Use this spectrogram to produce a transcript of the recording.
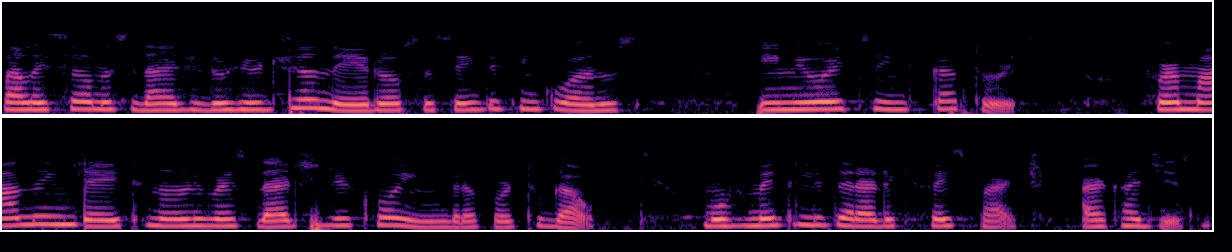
Faleceu na cidade do Rio de Janeiro aos 65 anos, em 1814. Formado em Direito na Universidade de Coimbra, Portugal. Movimento literário que fez parte, Arcadismo.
